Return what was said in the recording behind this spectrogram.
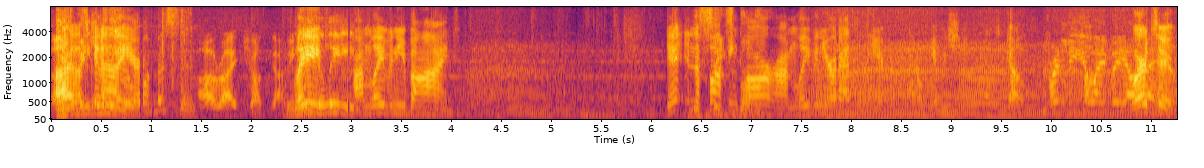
Alright, let's get out of here. All right, shotgun. We need to Leave. leave. I'm leaving you behind. Get in the The fucking car or I'm leaving your ass in here. I don't give a shit. Let's go. Friendly UAV Where to?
